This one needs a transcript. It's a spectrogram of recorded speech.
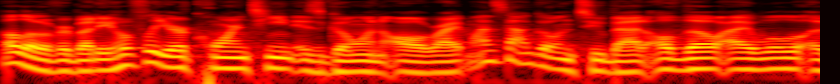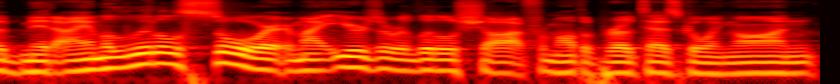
Hello, everybody. Hopefully, your quarantine is going all right. Mine's not going too bad, although I will admit I am a little sore and my ears are a little shot from all the protests going on.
